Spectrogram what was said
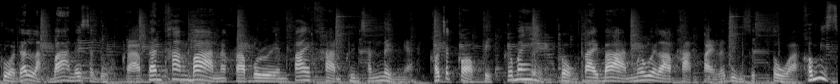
ครัวด้านหลังบ้านได้สะดวกครับ ด้านข้างบ้านนะครับบริเวณใต้คานพื้นชั้นหนึ่งเนี่ยเขาจะก่อปิดเพื่อไม่ให้เห็นโครงใต้บ้านเมื่อเวลาผ่านไปแล้วดินสุดตัว เขามีโซ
